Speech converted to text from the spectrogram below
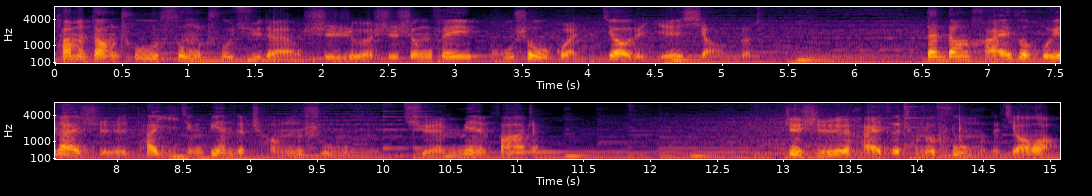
他们当初送出去的是惹是生非、不受管教的野小子，但当孩子回来时，他已经变得成熟。全面发展，这时孩子成了父母的骄傲。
